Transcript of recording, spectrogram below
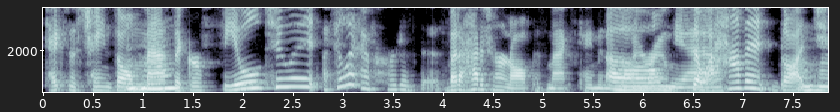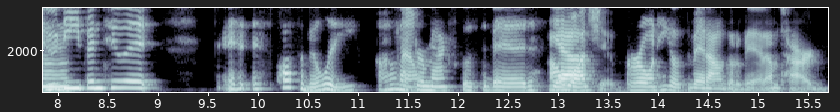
Texas Chainsaw Mhm. Massacre feel to it. I feel like I've heard of this. But I had to turn it off because Max came in the living Oh, room. yeah. So I haven't got too Mhm. deep into it. It, it's a possibility. I don't It's know. after Max goes to bed. I'll yeah. watch it. Girl, when he goes to bed, I don't go to bed. I'm tired.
